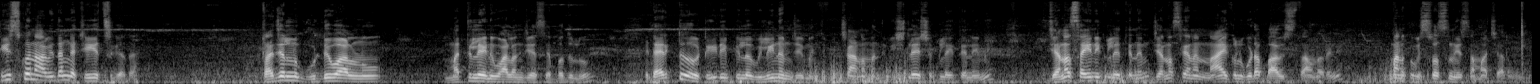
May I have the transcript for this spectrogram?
తీసుకొని ఆ విధంగా చేయొచ్చు కదా. ప్రజలను గుడ్డి వాళ్ళను మతి లేని వాళ్ళని చేసే బదులు డైరెక్ట్ టీడీపీలో విలీనం చేయమని చెప్పి చాలా మంది విశ్లేషకులు అయితేనేమి జన సైనికులు అయితేనేమి జనసేన నాయకులు కూడా భావిస్తూ ఉన్నారని మనకు విశ్వసనీయ సమాచారం ఉంది.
